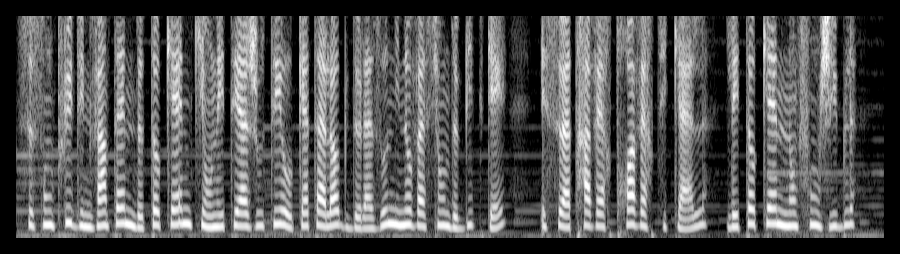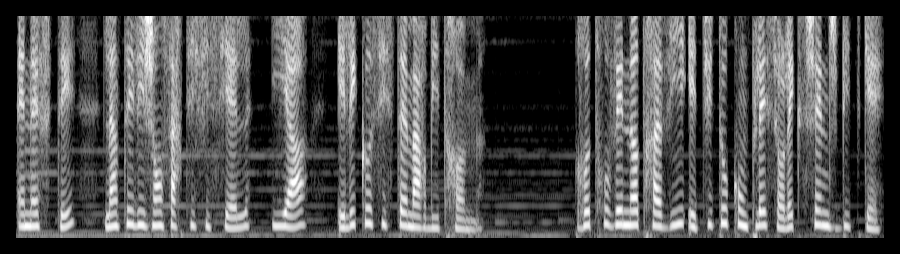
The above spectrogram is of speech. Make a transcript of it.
ce sont plus d'une vingtaine de tokens qui ont été ajoutés au catalogue de la zone innovation de BitGay, et ce à travers trois verticales, les tokens non fongibles, NFT, l'intelligence artificielle, IA, et l'écosystème Arbitrum. Retrouvez notre avis et tuto complet sur l'exchange BitGay.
